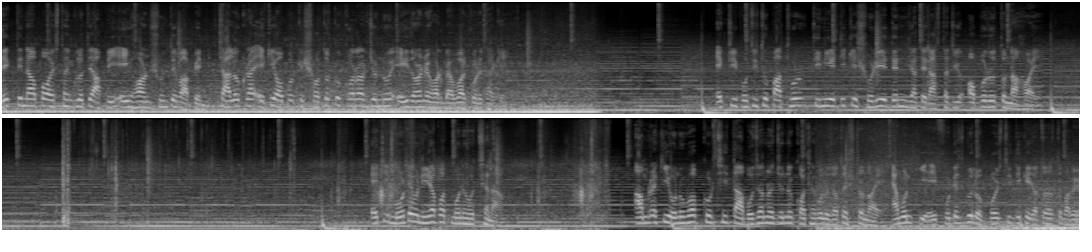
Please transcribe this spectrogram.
দেখতে না পাওয়া স্থানগুলোতে আপনি এই হর্ন শুনতে পাবেন। চালকরা একে অপরকে সতর্ক করার জন্য এই ধরনের হর্ন ব্যবহার করে থাকে। একটি পতিত পাথর, তিনি এটিকে সরিয়ে দেন যাতে রাস্তাটি অবরত না হয়। এটি মোটেও নিরাপদ মনে হচ্ছে না। আমরা কি অনুভব করছি তা বোঝানোর জন্য কথাগুলো যথেষ্ট নয় এমনকি এই ফুটেজগুলো পরিস্থিতিকে যথাযথভাবে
